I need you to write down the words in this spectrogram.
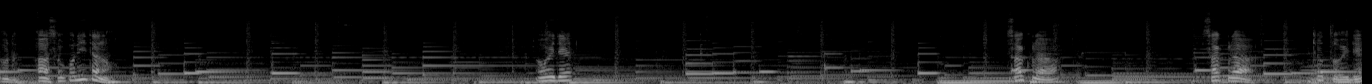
ほら、あ、そこにいたの。おいで。さくら？さくらちょっとおいで。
